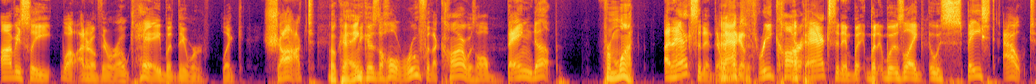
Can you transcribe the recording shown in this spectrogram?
obviously well i don't know if they were okay but they were like shocked Okay. because the whole roof of the car was all banged up From what? An accident there An was like a three car Okay. accident but but it was like it was spaced out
